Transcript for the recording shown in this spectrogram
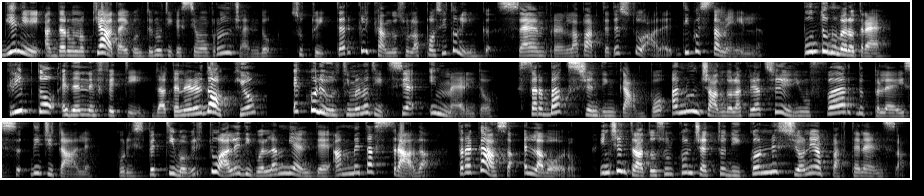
Vieni a dare un'occhiata ai contenuti che stiamo producendo su Twitter cliccando sull'apposito link sempre nella parte testuale di questa mail. Punto numero 3. Cripto ed NFT, da tenere d'occhio? Ecco le ultime notizie in merito. Starbucks scende in campo annunciando la creazione di un third place digitale, corrispettivo virtuale di quell'ambiente a metà strada tra casa e lavoro, incentrato sul concetto di connessione e appartenenza.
